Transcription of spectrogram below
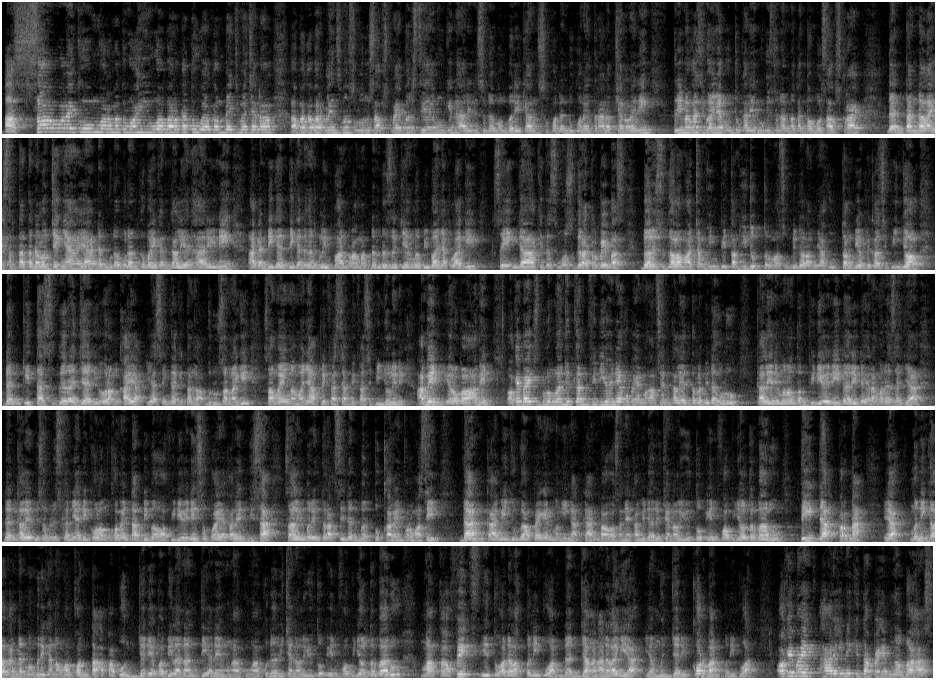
Assalamualaikum warahmatullahi wabarakatuh. Welcome back to my channel. Apa kabar kalian semua? Seluruh subscribers ya Yang mungkin hari ini sudah memberikan support dan dukungan terhadap channel ini. Terima kasih banyak untuk kalian mungkin sudah menekan tombol subscribe dan tanda like serta tanda loncengnya ya. Dan mudah-mudahan kebaikan kalian hari ini akan digantikan dengan kelimpahan rahmat dan rezeki yang lebih banyak lagi sehingga kita semua segera terbebas dari segala macam himpitan hidup termasuk di dalamnya hutang di aplikasi pinjol dan kita segera jadi orang kaya ya sehingga kita nggak berurusan lagi sama yang namanya aplikasi-aplikasi pinjol ini. Amin. Ya robbal alamin. Oke baik. Sebelum melanjutkan video ini aku pengen mengabsen kalian terlebih dahulu. Kalian yang menonton video ini dari daerah mana saja dan kalian bisa menuliskannya di kolom komentar di bawah video ini supaya kalian bisa saling berinteraksi dan bertukar informasi. Dan kami juga pengen mengingatkan bahwasannya kami dari channel YouTube Info Pinjol Terbaru tidak pernah ya meninggalkan dan memberikan nomor kontak apa pun. Jadi apabila nanti ada yang mengaku-ngaku dari channel YouTube Info Pinjol Terbaru, maka fix itu adalah penipuan dan jangan ada lagi ya yang menjadi korban penipuan. Oke baik, hari ini kita pengen ngebahas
